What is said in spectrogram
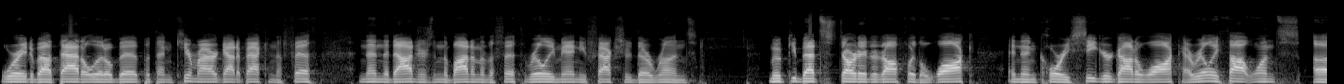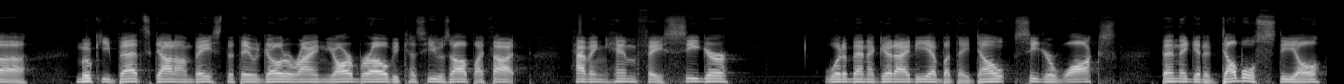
Worried about that a little bit, but then Kiermaier got it back in the fifth. And then the Dodgers in the bottom of the fifth really manufactured their runs. Mookie Betts started it off with a walk, and then Corey Seager got a walk. I really thought once uh, Mookie Betts got on base that they would go to Ryan Yarbrough because he was up. I thought having him face Seager would have been a good idea, but they don't. Seager walks. Then they get a double steal,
